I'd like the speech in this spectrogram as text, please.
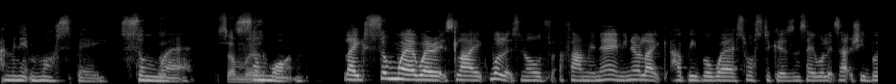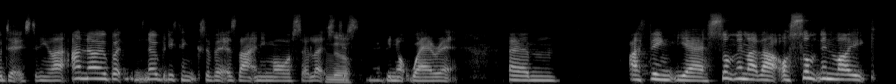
I mean, it must be somewhere, somewhere? someone, like somewhere where it's like, well, it's an old family name. You know, like how people wear swastikas and say, well, it's actually Buddhist, and you're like, I know, but nobody thinks of it as that anymore. So let's No. just maybe not wear it. Um, I think yeah, something like that, or something like,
